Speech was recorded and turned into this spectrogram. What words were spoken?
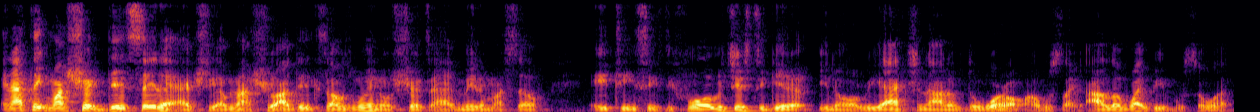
and I think my shirt did say that. Actually, I'm not sure. I did because I was wearing those shirts. I had made them myself. 1864 was just to get a you know a reaction out of the world. I was like, I love white people, so what?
